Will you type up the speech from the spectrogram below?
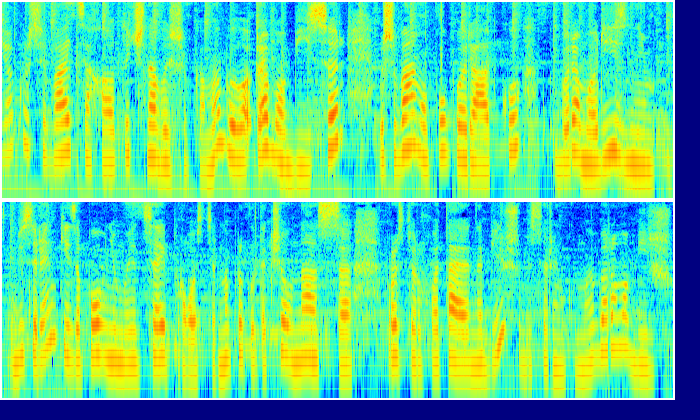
Як вишивається хаотична вишивка? Ми беремо бісер, вишиваємо по порядку, беремо різні бісеринки і заповнюємо цей простір. Наприклад, якщо у нас е, простору вистачає на більшу бісеринку, ми беремо більшу.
